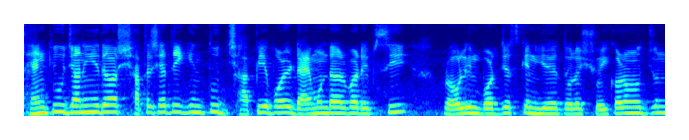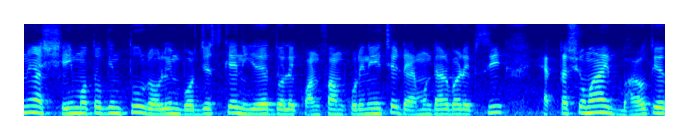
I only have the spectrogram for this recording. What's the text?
থ্যাংক ইউ জানিয়ে দেওয়ার সাথে সাথেই কিন্তু ঝাঁপিয়ে পড়ে ডায়মন্ড হারবার এফসি রলিন বর্জেসকে নিজেদের দলে সই করানোর জন্য আর সেই মতো কিন্তু রলিন বর্জেসকে নিজেদের দলে কনফার্ম করে নিয়েছে ডায়মন্ড হারবার এফসি একটা সময় ভারতীয়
